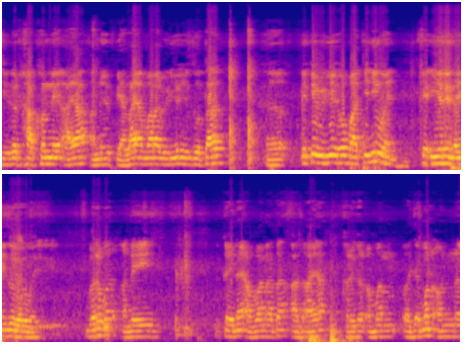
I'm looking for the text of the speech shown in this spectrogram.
જીગર ઠાકોરને આયા અને પહેલાંય અમારા વીડિયો જોતા એક વીડિયો એવો બાકી નહીં હોય કે એને નહીં જોયો હોય. બરોબર? અને કઈને આવવાના હતા. આજ આયા. ખરેખર અમન અજમન અને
